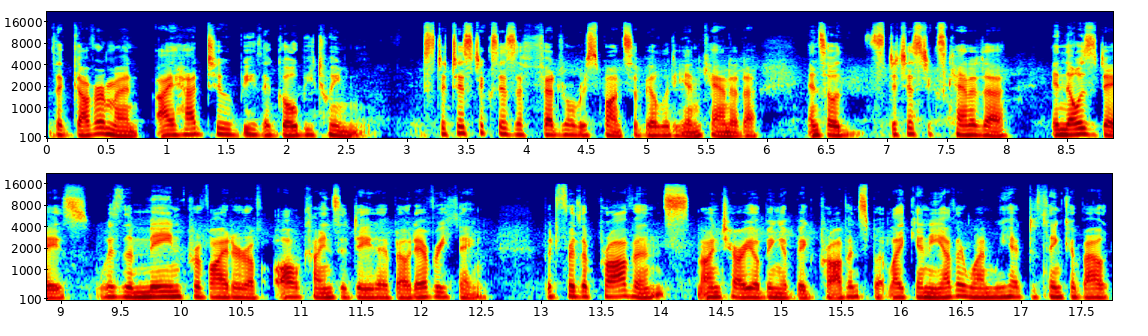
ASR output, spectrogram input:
the government, I had to be the go between. Statistics is a federal responsibility in Canada. And so Statistics Canada in those days was the main provider of all kinds of data about everything. But for the province, Ontario being a big province, but like any other one, we had to think about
